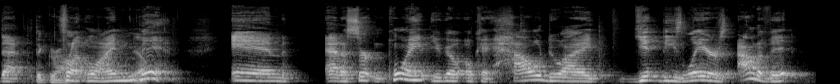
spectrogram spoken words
That the frontline man. And at a certain point, you go, okay, how do I get these layers out of it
